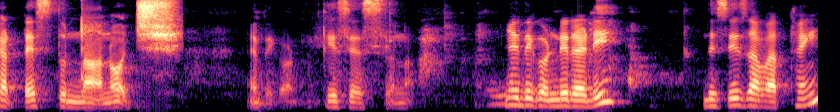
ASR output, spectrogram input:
కట్టేస్తున్నాను వచ్చి ఇదిగోండి తీసేస్తున్నా. ఇదిగోండి ready. This is our thing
